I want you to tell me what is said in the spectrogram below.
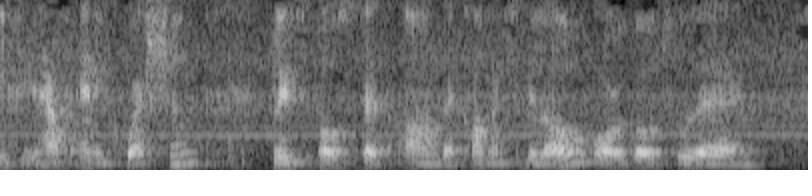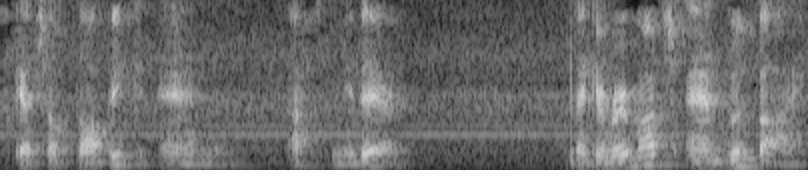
if you have any question, please post it on the comments below or go to the SketchUp topic and ask me there. Thank you very much and goodbye.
